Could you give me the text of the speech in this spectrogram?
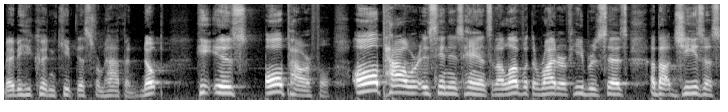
Maybe he couldn't keep this from happening. Nope. He is all powerful. All power is in his hands. And I love what the writer of Hebrews says about Jesus.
